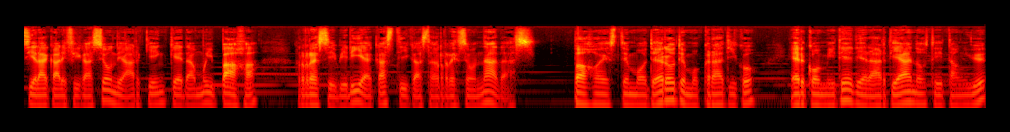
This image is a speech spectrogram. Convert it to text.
si la calificación de alguien queda muy baja, recibiría castigas resonadas. Bajo este modelo democrático, el Comité de Aldeanos de Tangyue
